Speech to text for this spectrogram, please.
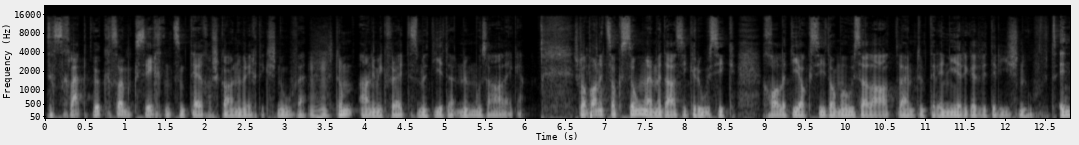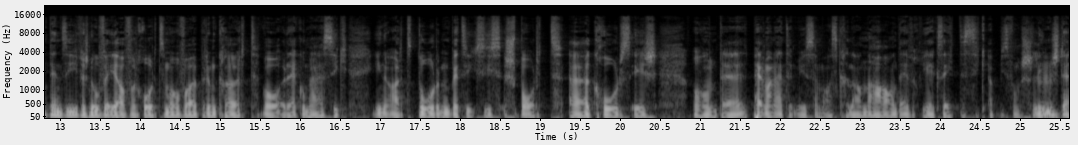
das klebt wirklich so im Gesicht und zum Teil kannst du gar nicht mehr richtig schnaufen. Mhm. Darum habe ich mich gefreut, dass man die dort nicht mehr muss anlegen muss. Ist, glaube auch nicht so gesungen, wenn man da sein grusig Kohlendioxid, rauslässt, während dem Trainieren wieder einschnauft. das intensive Schnaufen. Ich habe vor kurzem mal von jemandem gehört, der regelmässig in einer Art Turn- bzw. Sportkurs ist und äh, permanent hat müssen Masken anhaben und einfach, wie gesagt, das sei etwas vom Schlimmsten.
